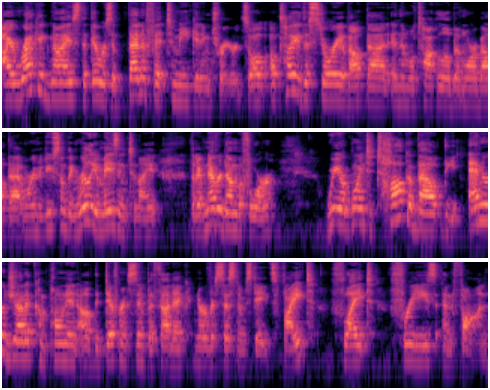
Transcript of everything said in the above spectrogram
I recognized that there was a benefit to me getting triggered. So I'll, I'll tell you the story about that and then we'll talk a little bit more about that. And we're going to do something really amazing tonight that I've never done before. We are going to talk about the energetic component of the different sympathetic nervous system states fight, flight, freeze, and fawn.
